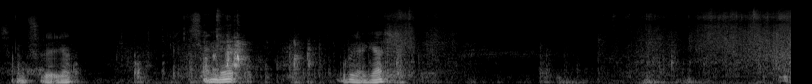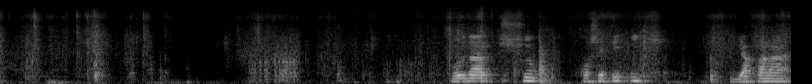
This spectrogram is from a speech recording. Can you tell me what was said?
Sen şuraya gel. Sen de buraya gel. Buradan şu poşeti ilk yapana,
